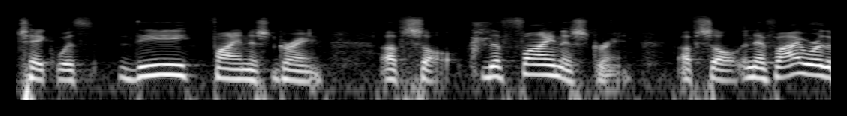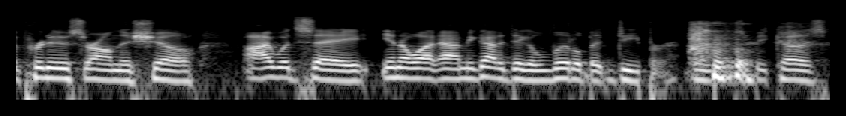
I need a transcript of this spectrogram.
take with the finest grain of salt. The finest grain of salt. And if I were the producer on this show, I would say, you know what, Adam, you got to dig a little bit deeper because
